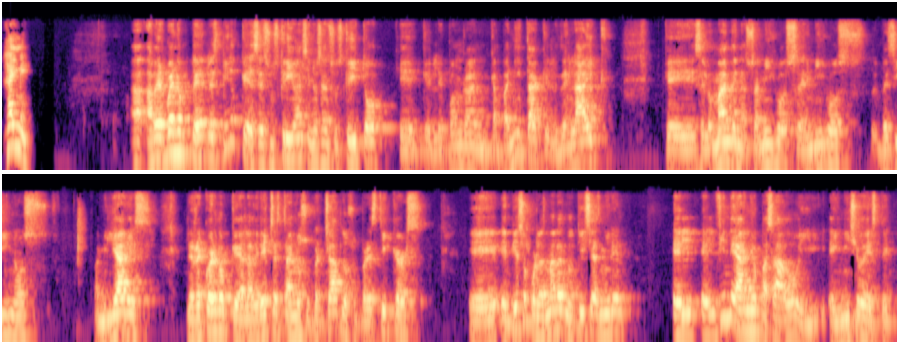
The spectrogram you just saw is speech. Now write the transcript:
Jaime. A, ver, bueno, les pido que se suscriban si no se han suscrito, que, le pongan campanita, que le den like, que se lo manden a sus amigos, enemigos, vecinos, familiares. Les recuerdo que a la derecha están los superchats, los super stickers. Eh, empiezo por las malas noticias. Miren, el, el fin de año pasado y, e inicio de este,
